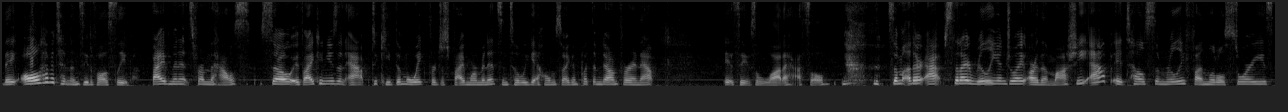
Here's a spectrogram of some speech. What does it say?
They all have a tendency to fall asleep five minutes from the house. So if I can use an app to keep them awake for just five more minutes until we get home so I can put them down for a nap, it saves a lot of hassle. some other apps that I really enjoy are the Moshi app. It tells some really fun little stories.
